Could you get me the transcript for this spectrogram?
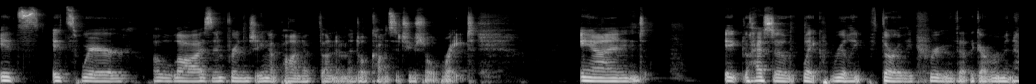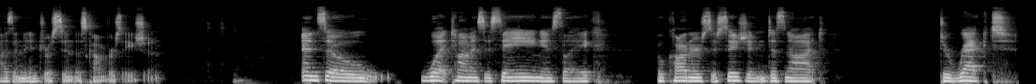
it's it's where a law is infringing upon a fundamental constitutional right and it has to like really thoroughly prove that the government has an interest in this conversation. And so what Thomas is saying is like O'Connor's decision does not direct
